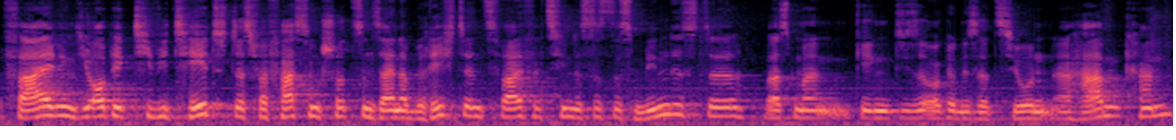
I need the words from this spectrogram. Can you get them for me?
Vor allen Dingen die Objektivität des Verfassungsschutzes und seiner Berichte in Zweifel ziehen, das ist das Mindeste, was man gegen diese Organisation äh, haben kann.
